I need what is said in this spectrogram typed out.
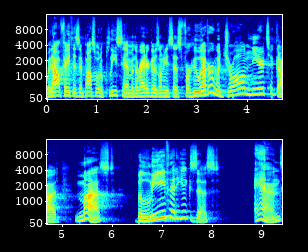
Without faith, it's impossible to please Him. And the writer goes on and he says, For whoever would draw near to God must believe that He exists and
